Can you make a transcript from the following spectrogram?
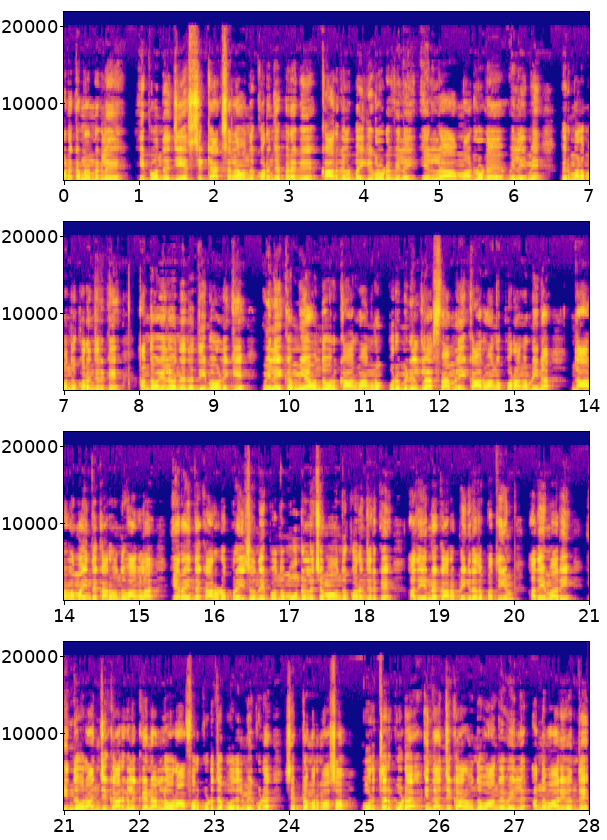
வணக்கம் நண்பர்களே. இப்போ வந்து ஜிஎஸ்டி டேக்ஸ் எல்லாம் வந்து குறைஞ்ச பிறகு கார்கள் பைக்குகளோட விலை எல்லா மாடலோட விலையுமே பெரும்பாலும் வந்து குறைஞ்சிருக்கு. அந்த வகையில் வந்து இந்த தீபாவளிக்கு விலை கம்மியாக வந்து ஒரு கார் வாங்கணும். ஒரு மிடில் கிளாஸ் ஃபேமிலி கார் வாங்க போகிறாங்க அப்படின்னா தாராளமாக இந்த காரை வந்து வாங்கலாம். ஏன்னா இந்த காரோட ப்ரைஸ் வந்து இப்போ வந்து மூன்று லட்சமாக வந்து குறைஞ்சிருக்கு. அது என்ன கார் அப்படிங்கிறத பற்றியும் அதே மாதிரி இந்த ஒரு அஞ்சு கார்களுக்கு நல்ல ஒரு ஆஃபர் கொடுத்த போதிலுமே கூட செப்டம்பர் மாதம் ஒருத்தர் கூட இந்த அஞ்சு காரை வந்து வாங்கவே இல்லை. அந்த மாதிரி வந்து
